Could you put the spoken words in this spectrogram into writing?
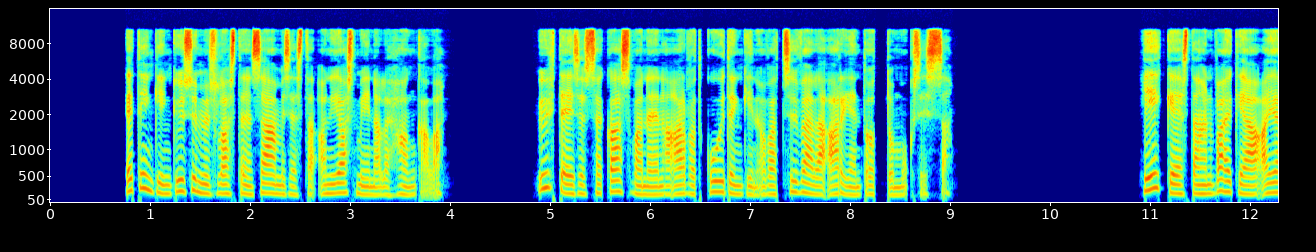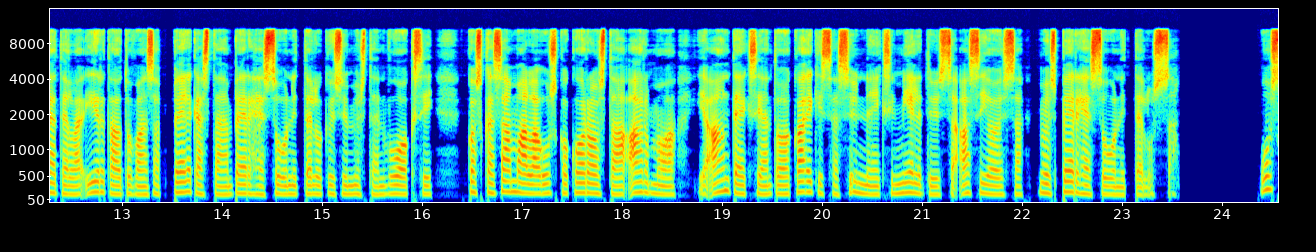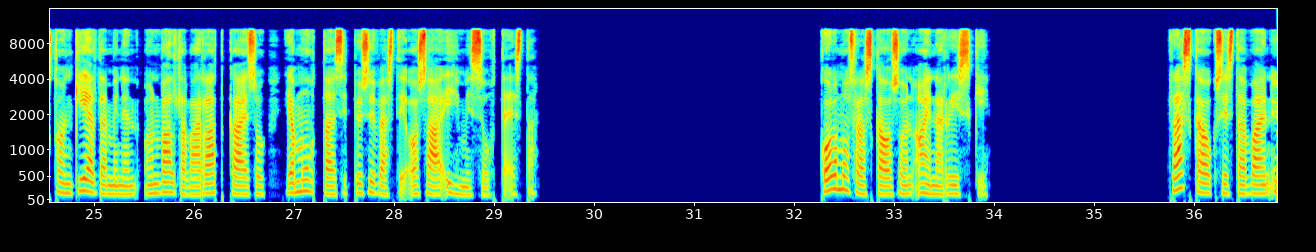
Etinkin kysymys lasten saamisesta on Jasmiinalle hankala. Yhteisössä kasvaneena arvot kuitenkin ovat syvällä arjen tottumuksissa. Liikkeestä on vaikeaa ajatella irtautuvansa pelkästään perhesuunnittelukysymysten vuoksi, koska samalla usko korostaa armoa ja anteeksiantoa kaikissa synneiksi mielletyissä asioissa, myös perhesuunnittelussa. Uskon kieltäminen on valtava ratkaisu ja muuttaisi pysyvästi osaa ihmissuhteista. Kolmosraskaus on aina riski. Raskauksista vain 1,3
